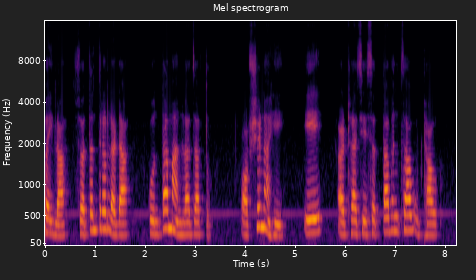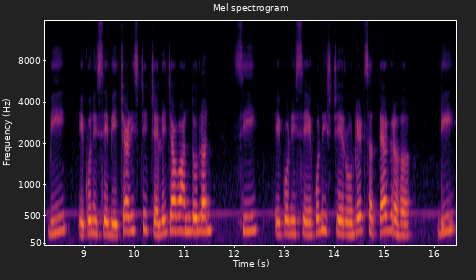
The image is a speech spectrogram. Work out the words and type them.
पहिला स्वतंत्र लढा कोणता मानला जातो? ऑप्शन आहे ए. अठराशे सत्तावन्नचा उठाव. बी एकोणीसशे बेचाळीसचे चले जाव आंदोलन. सी एकोणीसशे एकोणीसचे रोलेट सत्याग्रह. डी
